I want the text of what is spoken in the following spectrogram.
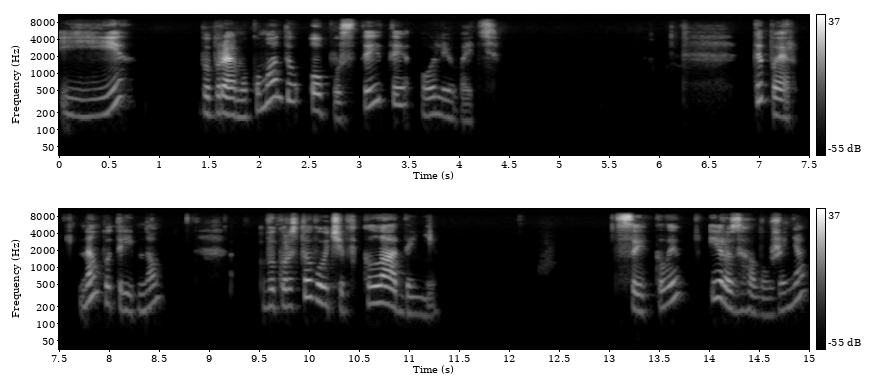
І вибираємо команду Опустити олівець. Тепер нам потрібно, використовуючи вкладені цикли і розгалуження.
